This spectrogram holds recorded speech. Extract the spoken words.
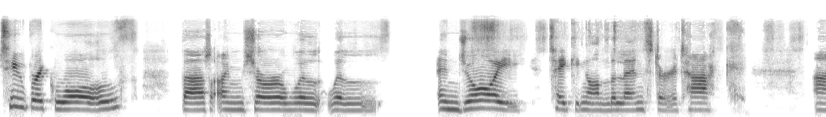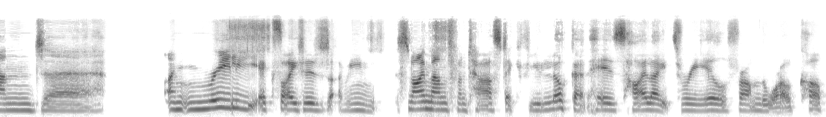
two brick walls that I'm sure will will enjoy taking on the Leinster attack, and uh, I'm really excited. I mean, Snyman's fantastic. If you look at his highlights reel from the World Cup,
